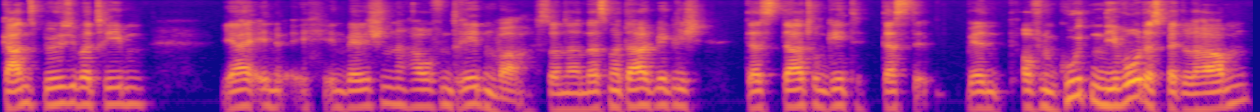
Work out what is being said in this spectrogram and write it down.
ganz böse übertrieben, ja, in, in welchen Haufen treten war, sondern dass man da wirklich, dass darum geht, dass wir auf einem guten Niveau das Battle haben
